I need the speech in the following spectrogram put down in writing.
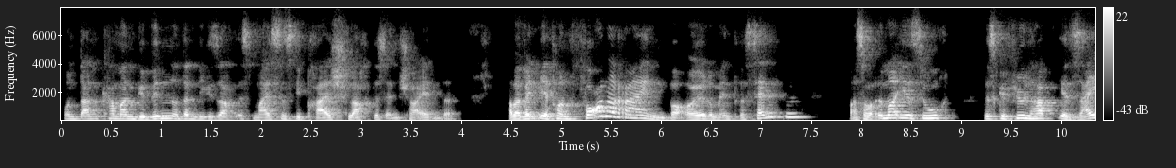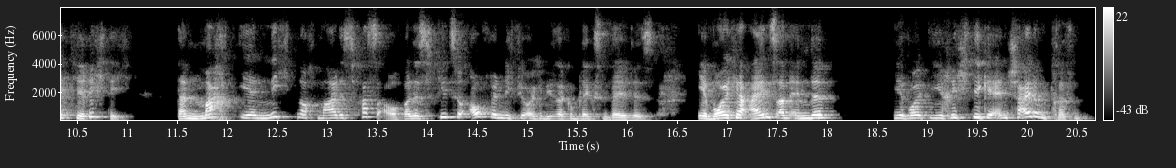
und dann kann man gewinnen und dann, wie gesagt, ist meistens die Preisschlacht das Entscheidende. Aber wenn ihr von vornherein bei eurem Interessenten, was auch immer ihr sucht, das Gefühl habt, ihr seid hier richtig, dann macht ihr nicht nochmal das Fass auf, weil es viel zu aufwendig für euch in dieser komplexen Welt ist. Ihr wollt ja eins am Ende, ihr wollt die richtige Entscheidung treffen.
